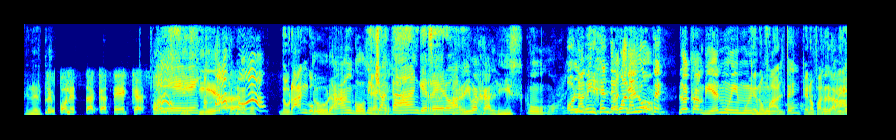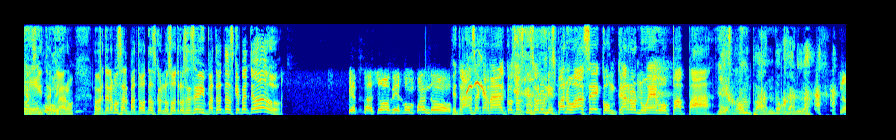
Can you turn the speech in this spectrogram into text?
Le, le ponen Zacatecas. Ay, sí, cierto. no sé. Durango. Durango. sí. Michoacán, Guerrero. Arriba Jalisco. Ay, O la Virgen de Guadalupe. chido. No, también muy, muy. Que no muy- falte, que no falte la virgencita, claro. A ver, tenemos al Patotas con nosotros. Ese es mi Patotas, ¿qué peteo? ¿Qué pasó, viejo pando? ¿Qué tranza, carnal? Cosas que solo un hispano hace con carro nuevo, papá. Viejón pando, ojalá. No,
